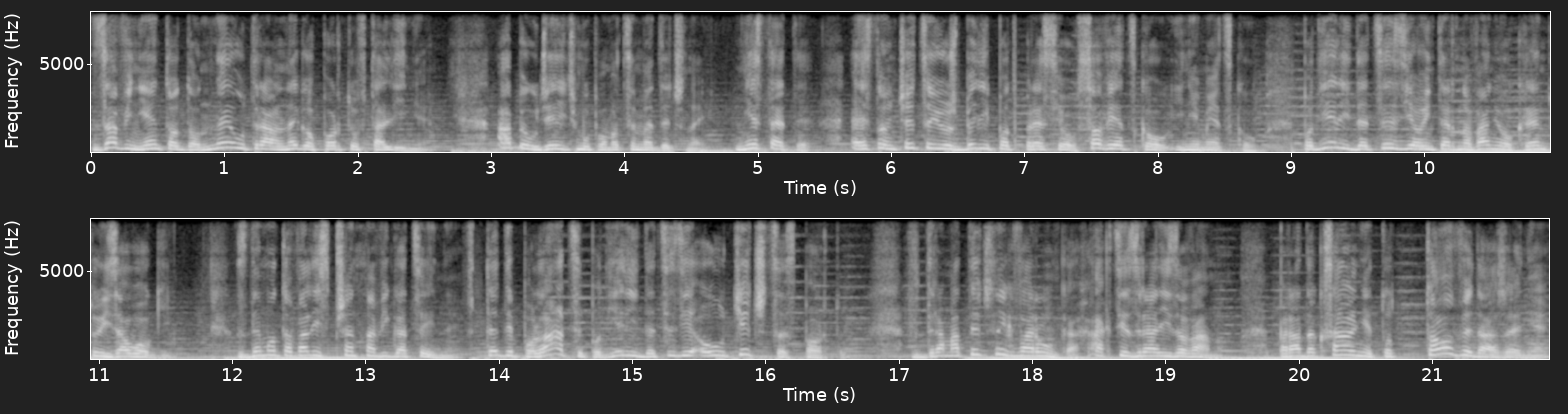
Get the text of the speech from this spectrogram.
zawinięto do neutralnego portu w Tallinie, aby udzielić mu pomocy medycznej. Niestety, Estończycy już byli pod presją sowiecką i niemiecką. Podjęli decyzję o internowaniu okrętu i załogi. Zdemontowali sprzęt nawigacyjny. Wtedy Polacy podjęli decyzję o ucieczce z portu. W dramatycznych warunkach akcję zrealizowano. Paradoksalnie to to wydarzenie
